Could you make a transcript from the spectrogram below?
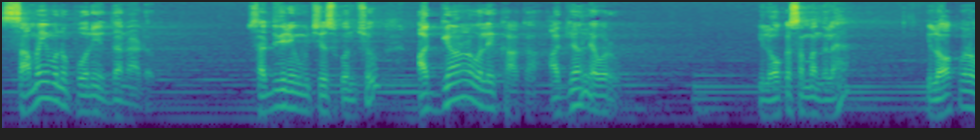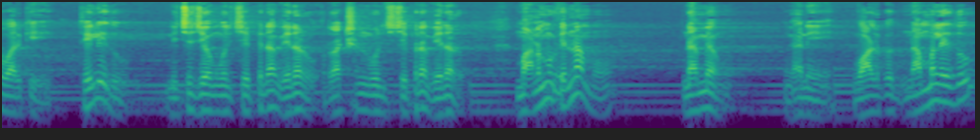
సమయమును పోనీయొద్దన్నాడు. సద్వినియోగం చేసుకొనచ్చు అజ్ఞానుల వలె కాక. అజ్ఞానులు ఎవరు? ఈ లోక సంబంధులా ఈ లోకంలో వారికి తెలీదు. నిత్యజీవం గురించి చెప్పినా వినరు. రక్షణ గురించి చెప్పినా వినరు. మనము విన్నాము నమ్మాము. కానీ వాళ్ళకు నమ్మలేదు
